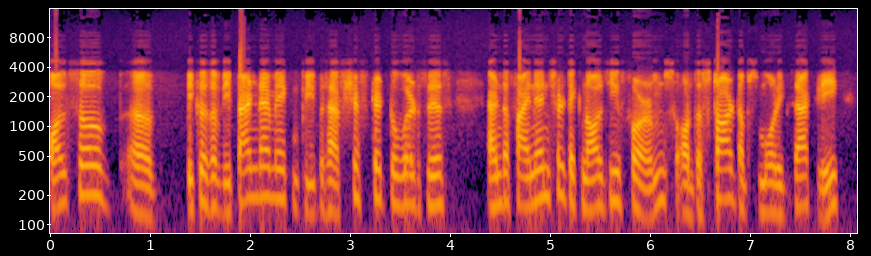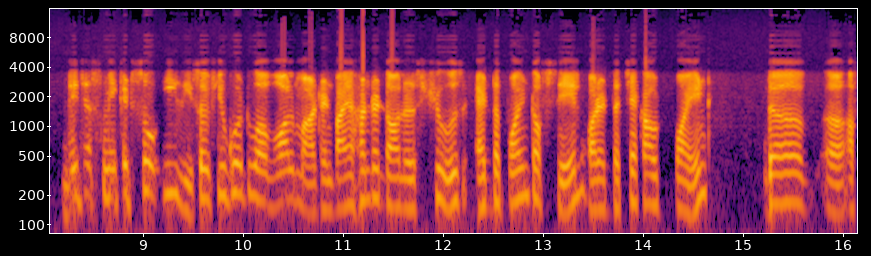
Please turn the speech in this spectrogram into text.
Also, uh, because of the pandemic, people have shifted towards this and the financial technology firms or the startups more exactly they just make it so easy. So if you go to a Walmart and buy $100 shoes at the point of sale or at the checkout point, the uh, a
